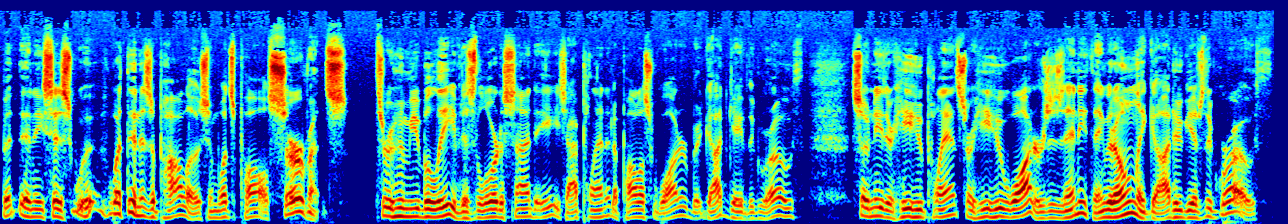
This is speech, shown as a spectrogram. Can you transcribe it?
But then he says, What then is Apollos and what's Paul? Servants through whom you believed, as the Lord assigned to each. I planted, Apollos watered, but God gave the growth. So neither he who plants or he who waters is anything, but only God who gives the growth.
